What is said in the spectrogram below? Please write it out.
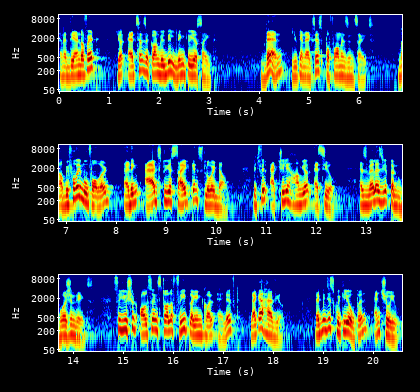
And at the end of it, your AdSense account will be linked to your site. Then you can access performance insights. Now before we move forward, adding ads to your site can slow it down, which will actually harm your SEO as well as your conversion rates. So you should also install a free plugin called Airlift like I have here. Let me just quickly open and show you.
